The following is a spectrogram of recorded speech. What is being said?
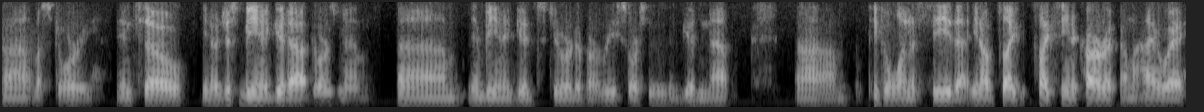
uh, a story, and so you know just being a good outdoorsman um, and being a good steward of our resources isn't good enough. Um, people want to see that you know it's like it's like seeing a car wreck on the highway.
